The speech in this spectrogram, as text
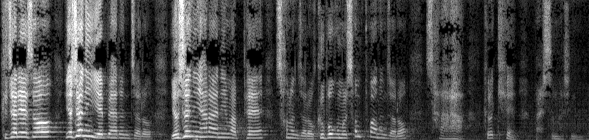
그 자리에서 여전히 예배하는 자로, 여전히 하나님 앞에 서는 자로, 그 복음을 선포하는 자로 살아라. 그렇게 말씀하시는 거예요.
